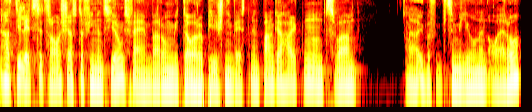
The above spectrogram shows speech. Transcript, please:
hat die letzte Tranche aus der Finanzierungsvereinbarung mit der Europäischen Investmentbank erhalten und zwar äh, über 15 Millionen Euro.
